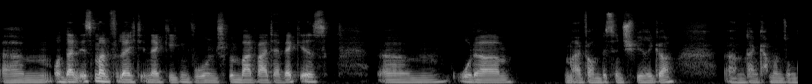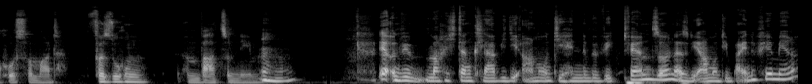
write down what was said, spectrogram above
Ähm, und dann ist man vielleicht in der Gegend, wo ein Schwimmbad weiter weg ist ähm, oder einfach ein bisschen schwieriger ähm, dann kann man so ein Kursformat versuchen ähm, wahrzunehmen. Mhm. Ja, und wie mache ich dann klar, wie die Arme und die Hände bewegt werden sollen? Also die Arme und die Beine vielmehr?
